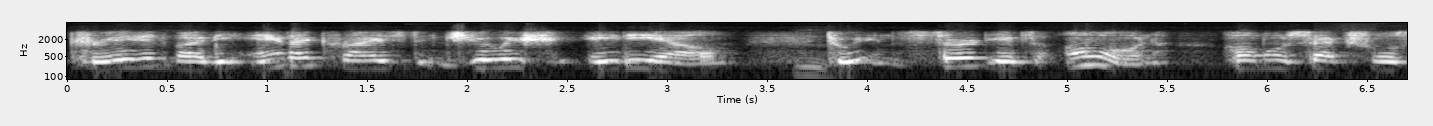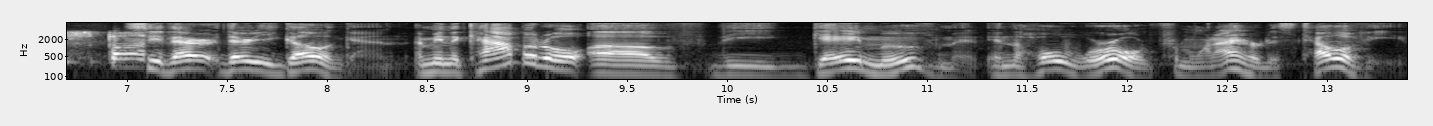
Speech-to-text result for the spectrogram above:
created by the Antichrist Jewish ADL mm. to insert its own homosexual spot. See, there, there you go again. I mean, the capital of the gay movement in the whole world, from what I heard, is Tel Aviv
